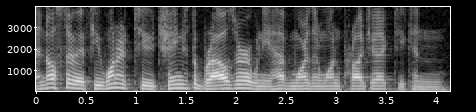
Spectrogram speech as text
and also, if you wanted to change the browser when you have more than one project, you can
